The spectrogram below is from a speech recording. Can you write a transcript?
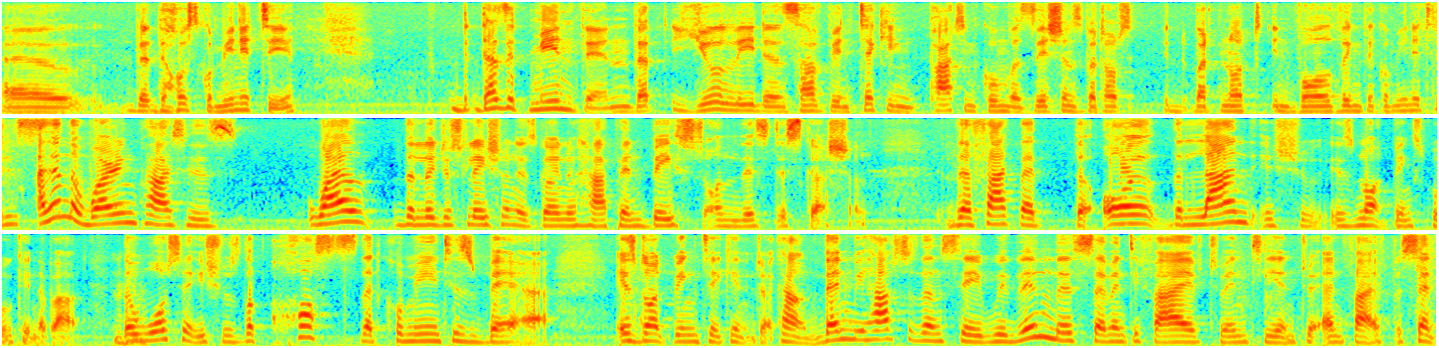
uh, the, the host community. Does it mean then that your leaders have been taking part in conversations but not, but not involving the communities? I think the worrying part is while the legislation is going to happen based on this discussion, the fact that the oil, the land issue is not being spoken about, the mm-hmm. water issues, the costs that communities bear is not being taken into account. Then we have to then say within this 75, 20, and, and 5%,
